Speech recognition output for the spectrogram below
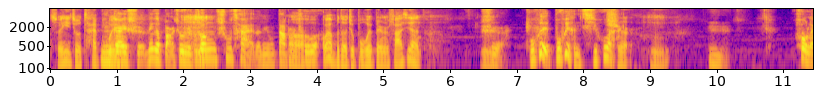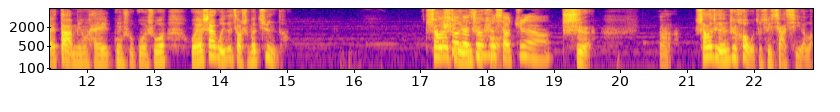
所以就才不会。应该是那个板儿就是装蔬菜的那种大板车，怪不得就不会被人发现呢。是不会不会很奇怪。是嗯嗯。后来大明还供述过说，我还杀过一个叫什么俊的。杀了这个人之后，是小俊啊，是，啊，杀了这个人之后，我就去下棋了。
